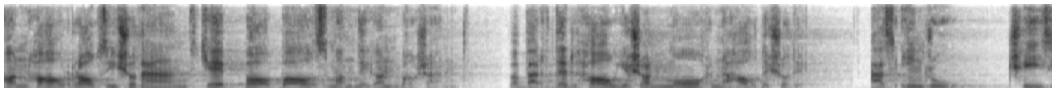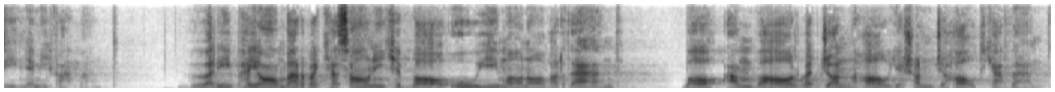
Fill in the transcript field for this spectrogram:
آنها راضی شدند که با بازماندگان باشند و بر دلهایشان مهر نهاده شده. از این رو چیزی نمی‌فهمند. ولی پیامبر و کسانی که با او ایمان آوردند با اموال و جانهایشان جهاد کردند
